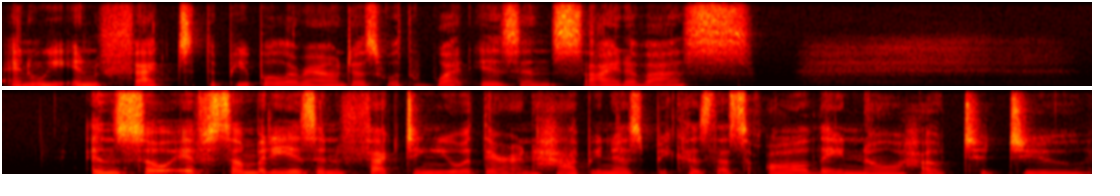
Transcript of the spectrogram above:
And we infect the people around us with what is inside of us. And so, if somebody is infecting you with their unhappiness because that's all they know how to do,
